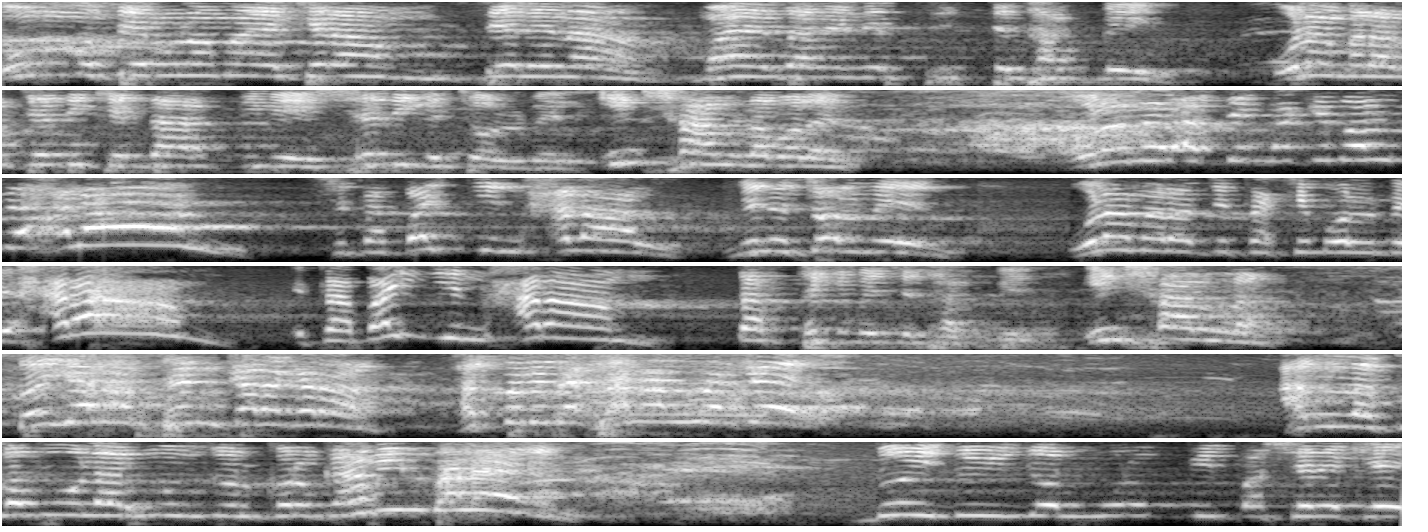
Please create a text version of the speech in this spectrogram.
উম্মতের ওলামায়ে কেরাম জেলে না, ময়দানে নেতৃত্বে থাকবে। ওলামারা যেদিকে ডাক দিবে, সেদিকে চলবেন। ইনশাআল্লাহ বলেন। ওলামারা যেটাকে বলবে হালাল সেটা বাইকিন হালাল মেনে চলবেন। ওলামারা যেটাকে বলবে হারাম, এটা বাইকিন হারাম, তার থেকে বেঁচে থাকবেন। ইনশাআল্লাহ। তৈয়ার আছেন কারা কারা? হাত তুলে দেখান আল্লাহকে। আল্লাহ কবুল আর মঞ্জুর করুক, আমিন বলেন। দুই দুইজন মুরব্বী পাশে রেখে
